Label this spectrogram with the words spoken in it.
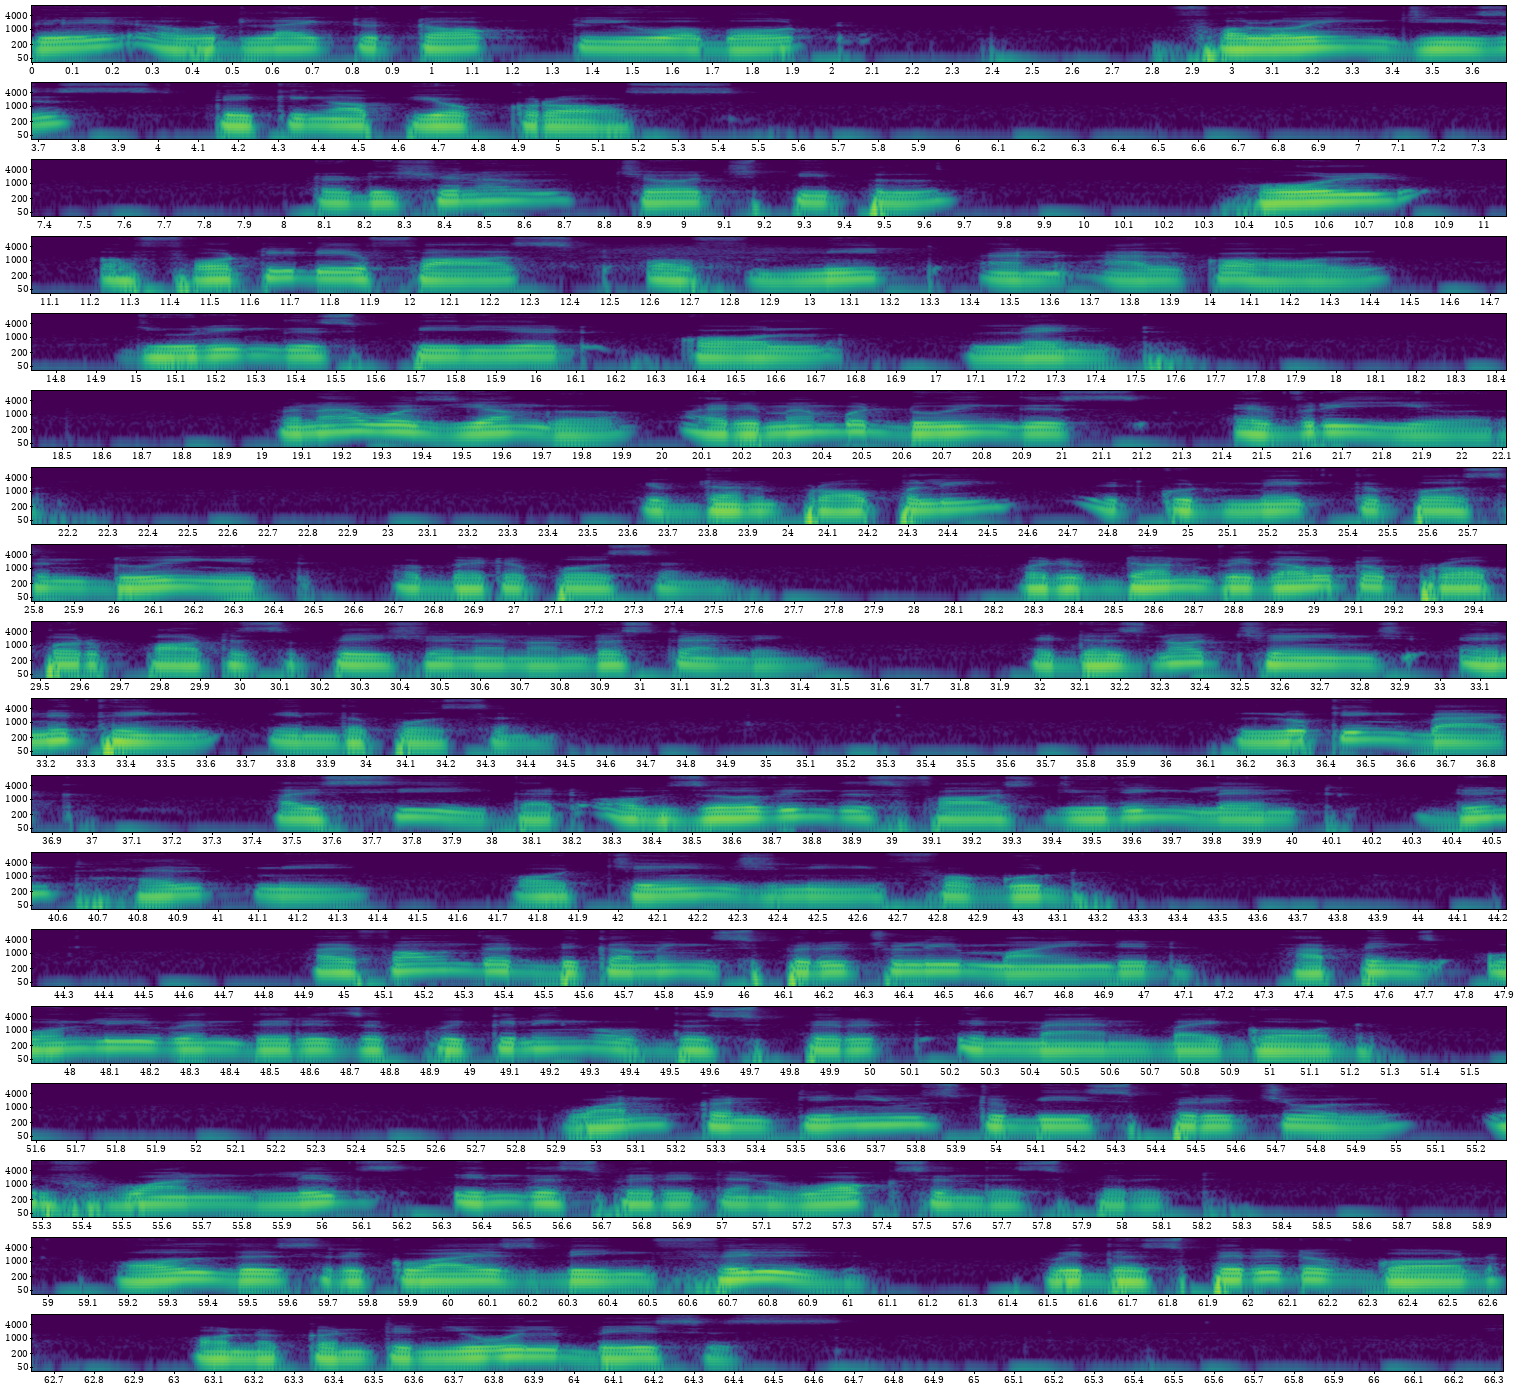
Today, I would like to talk to you about following Jesus, taking up your cross. Traditional church people hold a 40 day fast of meat and alcohol during this period called Lent. When I was younger, I remember doing this every year. If done properly, it could make the person doing it a better person. But if done without a proper participation and understanding, it does not change anything in the person. Looking back, I see that observing this fast during Lent didn't help me or change me for good. I found that becoming spiritually minded happens only when there is a quickening of the spirit in man by God. One continues to be spiritual if one lives in the Spirit and walks in the Spirit. All this requires being filled with the Spirit of God on a continual basis.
